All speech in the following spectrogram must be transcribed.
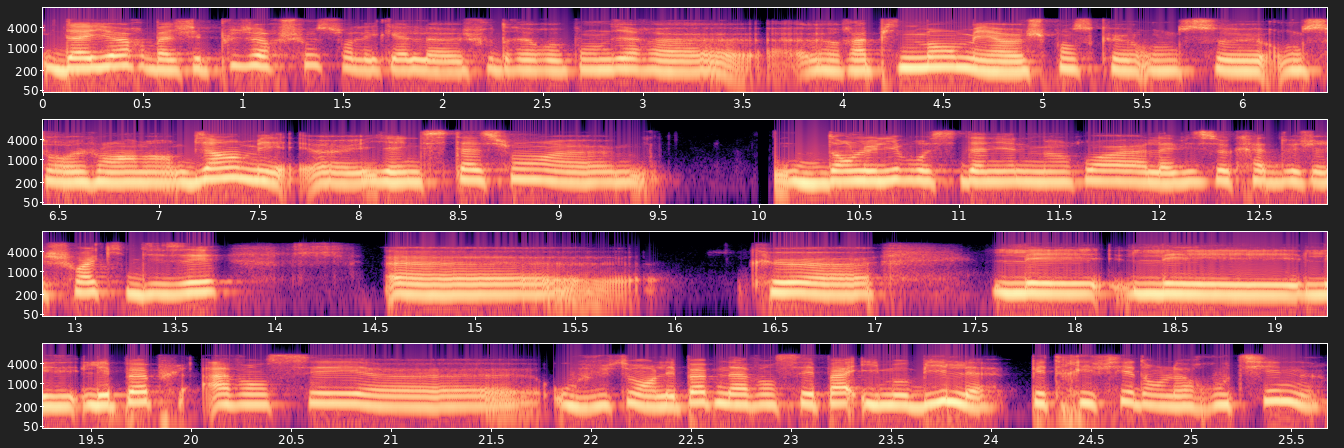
D'ailleurs, bah, j'ai plusieurs choses sur lesquelles euh, je voudrais rebondir euh, euh, rapidement, mais je pense qu'on se, rejoint bien. Mais il y a une citation dans le livre aussi Daniel Meroy, La vie secrète de Jéchoua, qui disait que les, peuples avançaient, ou justement, les peuples n'avançaient pas immobiles, pétrifiés dans leur routine,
